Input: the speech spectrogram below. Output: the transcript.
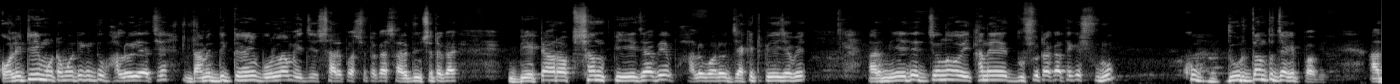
কোয়ালিটি মোটামুটি কিন্তু ভালোই আছে। দামের দিক থেকে আমি বললাম, এই যে সাড়ে পাঁচশো টাকা, সাড়ে তিনশো টাকায় বেটার অপশান পেয়ে যাবে, ভালো ভালো জ্যাকেট পেয়ে যাবে। আর মেয়েদের জন্য এখানে দুশো টাকা থেকে শুরু, খুব দুর্দান্ত জ্যাকেট পাবে। আর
